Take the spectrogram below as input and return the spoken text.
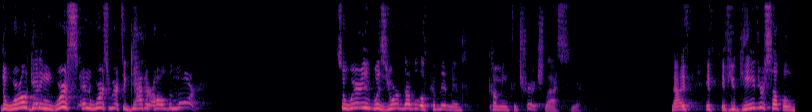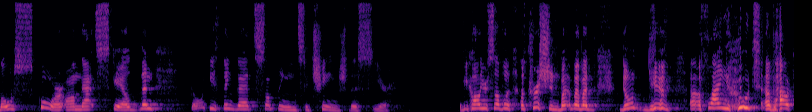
the world getting worse and worse, we are to gather all the more. So, where was your level of commitment coming to church last year? Now, if, if, if you gave yourself a low score on that scale, then don't you think that something needs to change this year? If you call yourself a, a Christian, but, but, but don't give a flying hoot about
